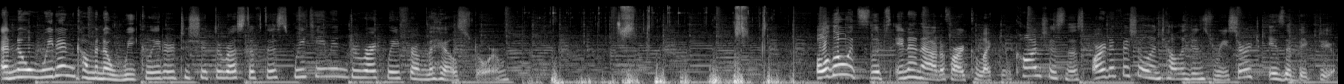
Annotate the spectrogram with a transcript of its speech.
And no, we didn't come in a week later to shoot the rest of this. We came in directly from the hailstorm. Although it slips in and out of our collective consciousness, artificial intelligence research is a big deal.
